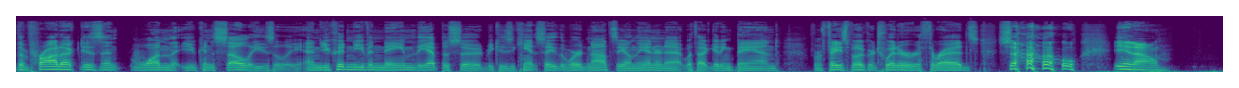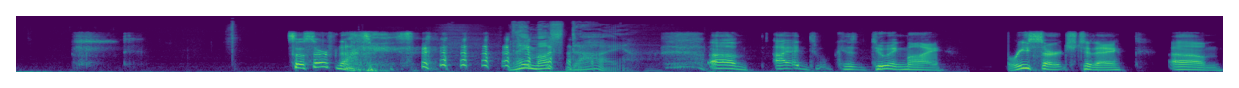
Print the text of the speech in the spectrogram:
the product isn't one that you can sell easily. And you couldn't even name the episode because you can't say the word nazi on the internet without getting banned from facebook or twitter or threads. So you know. So surf Nazis. they must die. Um, I because doing my research today, um,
